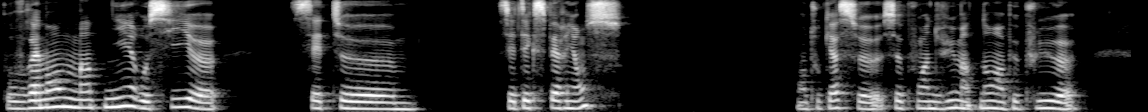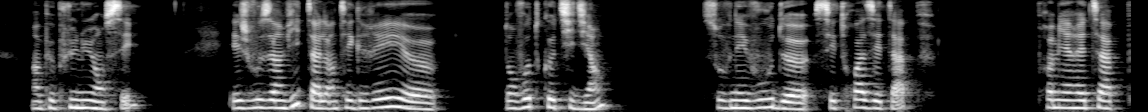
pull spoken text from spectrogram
pour vraiment maintenir aussi cette, euh, cette expérience, en tout cas ce, point de vue maintenant un peu plus, un peu plus nuancé. Et je vous invite à l'intégrer dans votre quotidien. Souvenez-vous de ces trois étapes. Première étape,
